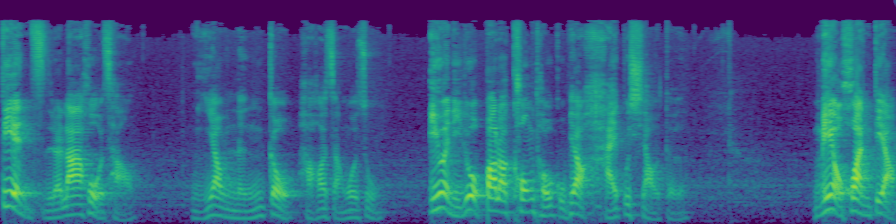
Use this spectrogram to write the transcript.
电子的拉货潮，你要能够好好掌握住。因为你如果报到空头股票还不晓得，没有换掉，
